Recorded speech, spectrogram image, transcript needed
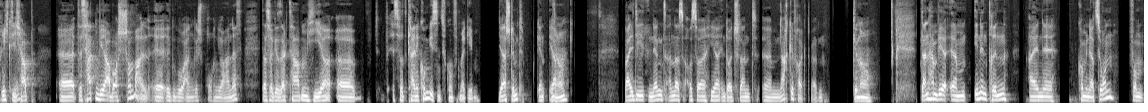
richtig okay. habe. Äh, das hatten wir aber schon mal äh, irgendwo angesprochen, Johannes, dass wir gesagt haben, hier, äh, es wird keine Kombis in Zukunft mehr geben. Ja, stimmt. Gen ja. ja. Weil die nirgends anders außer hier in Deutschland ähm, nachgefragt werden. Genau. Dann haben wir ähm, innen drin eine Kombination vom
